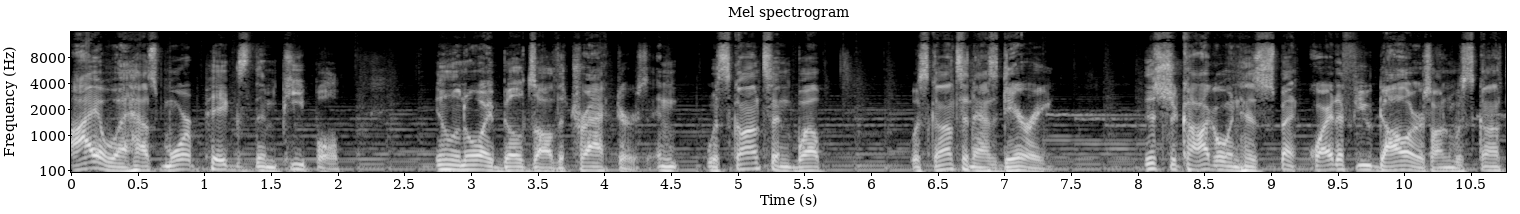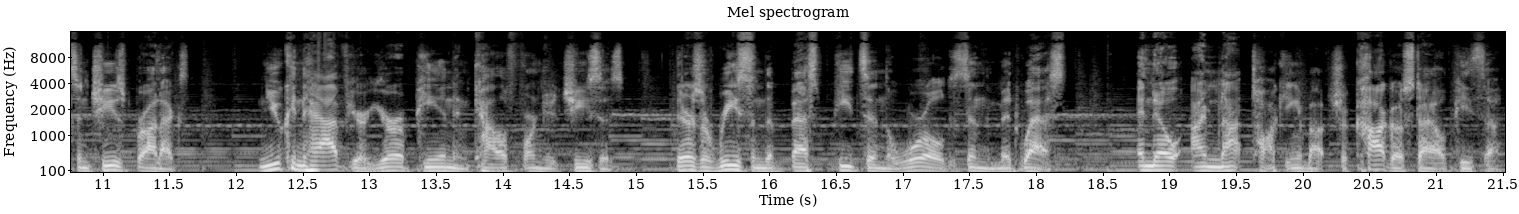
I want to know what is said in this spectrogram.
Iowa has more pigs than people. Illinois builds all the tractors. And Wisconsin, well, Wisconsin has dairy. This Chicagoan has spent quite a few dollars on Wisconsin cheese products. You can have your European and California cheeses. There's a reason the best pizza in the world is in the Midwest. And no, I'm not talking about Chicago style pizza.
